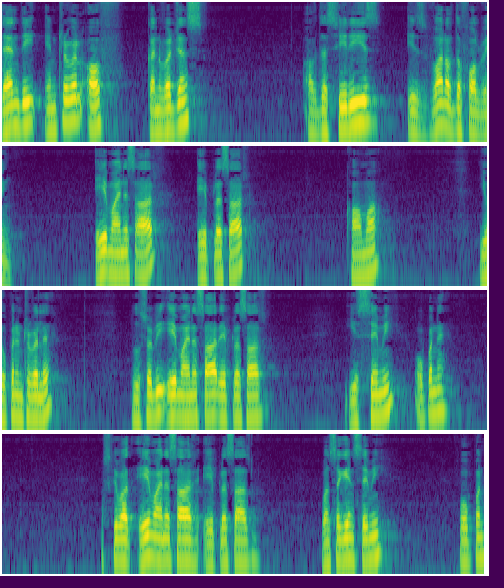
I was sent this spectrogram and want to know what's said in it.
then the interval of convergence of the series is one of the following a minus r a plus r comma یہ اوپن انٹرول ہے دوسرا بھی a minus r a plus r یہ سیمی اوپن ہے اس کے بعد a minus r a plus r once again semi open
